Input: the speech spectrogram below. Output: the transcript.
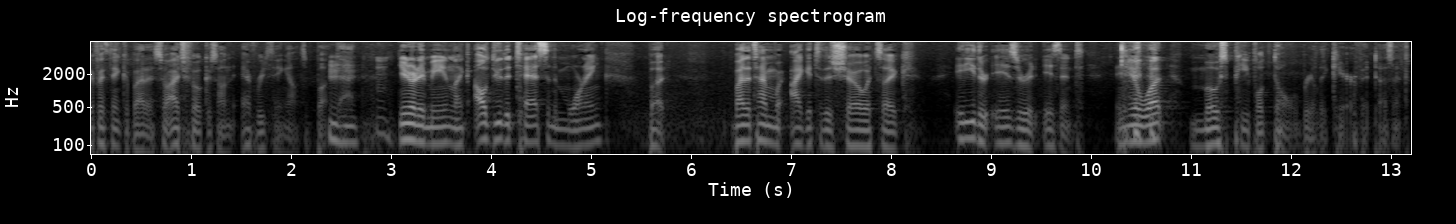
if I think about it, so I just focus on everything else but that. Mm-hmm. Mm. You know what I mean? Like I'll do the test in the morning, but by the time I get to the show, it's like it either is or it isn't. And you know what? Most people don't really care if it doesn't.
